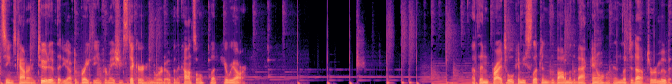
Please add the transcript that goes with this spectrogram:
seems counterintuitive that you have to break the information sticker in order to open the console, but here we are. A thin pry tool can be slipped into the bottom of the back panel and lifted up to remove it.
